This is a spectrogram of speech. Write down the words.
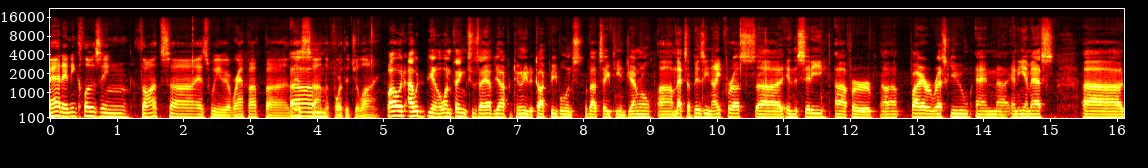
Matt, any closing thoughts uh, as we wrap up uh, this on Um, the 4th of July? Well, I would, I would, you know, one thing since I have the opportunity to talk to people in, about safety in general, um, that's a busy night for us uh, in the city uh, for uh, fire, rescue, and uh, and EMS. Uh,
